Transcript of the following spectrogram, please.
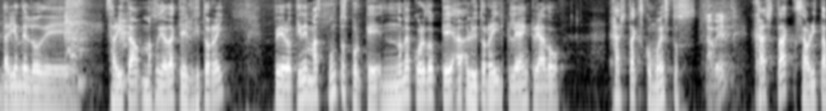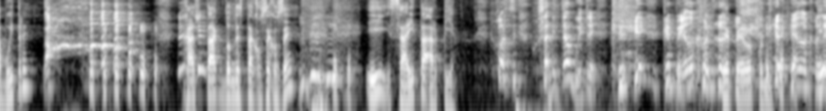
Darien, de lo de Sarita, más odiada que Luisito Rey, pero tiene más puntos porque no me acuerdo que a, Luisito Rey le hayan creado hashtags como estos. A ver. Hashtag Sarita Buitre. Hashtag ¿Dónde está José José? Y Sarita Arpía. José, Sarita Buitre. ¿Qué, qué pedo con ¿Qué pedo con, ¿Qué pedo con Eh,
